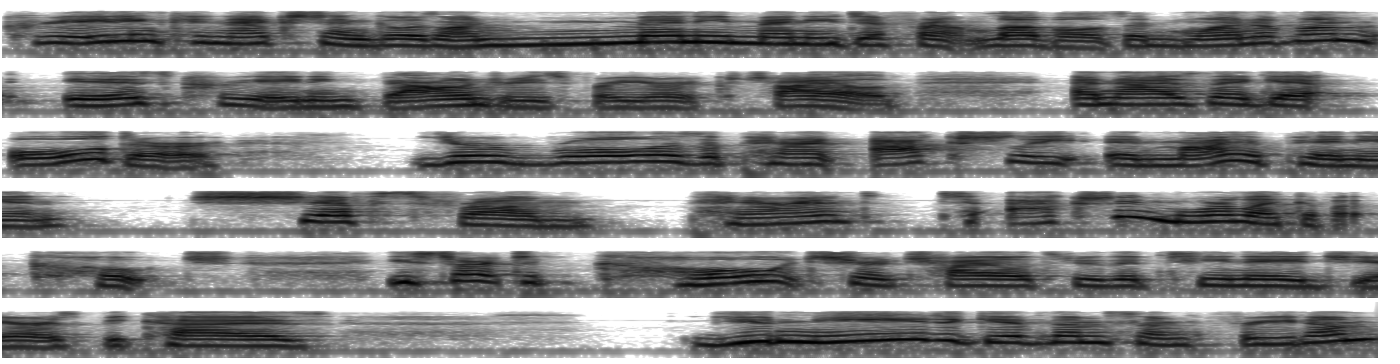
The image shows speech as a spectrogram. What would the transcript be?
Creating connection goes on many, many different levels. And one of them is creating boundaries for your child. And as they get older, your role as a parent actually, in my opinion, shifts from parent to actually more like of a coach. You start to coach your child through the teenage years because you need to give them some freedom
